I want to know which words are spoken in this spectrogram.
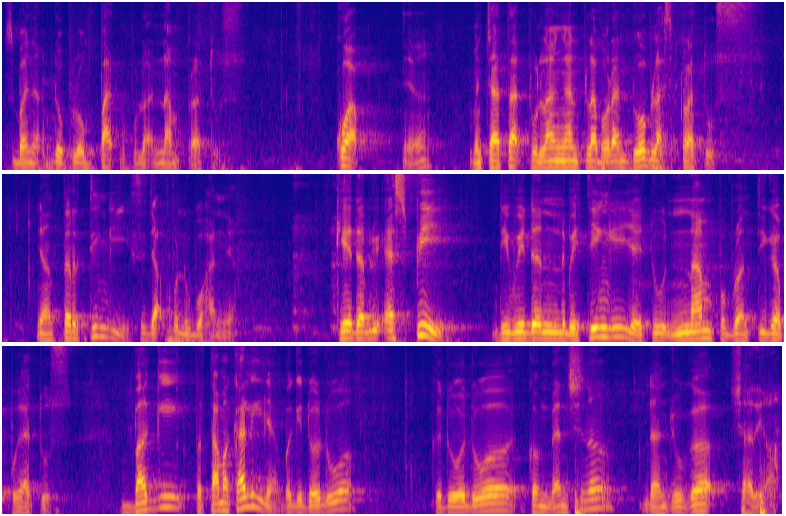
sebanyak 24.6%. Kuap ya, mencatat pulangan pelaburan 12% yang tertinggi sejak penubuhannya. KWSP dividen lebih tinggi iaitu 6.3%. Bagi pertama kalinya bagi dua-dua kedua-dua konvensional dan juga syariah.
